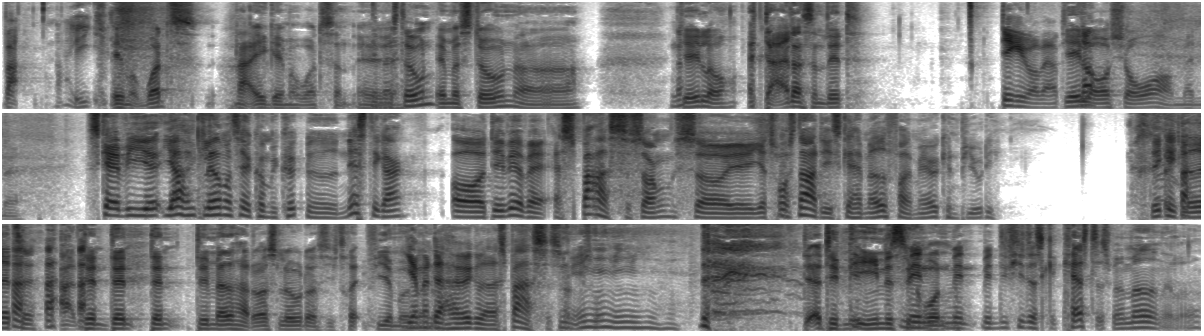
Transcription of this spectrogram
Var. Nej. Emma Watson. Nej, ikke Emma Watson. Øh, Emma Stone? Emma Stone og J-Lo. At der er der sådan lidt... Det kan godt være. Nå, er sjovere, men... Øh, skal vi, øh, jeg glæder mig til at komme i køkkenet næste gang, og det er ved at være Aspars sæson, så øh, jeg tror snart, I skal have mad fra American Beauty. Det kan jeg glæde jer til. ej, den, den, den, det mad har du også lovet os i tre, fire måneder. Jamen, der har jo ikke været Aspars sæson. det, er, det er den eneste Men, grund. men, men det er fordi, der skal kastes med maden, eller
